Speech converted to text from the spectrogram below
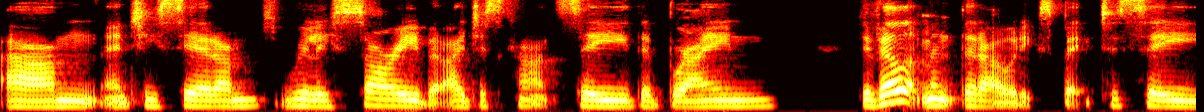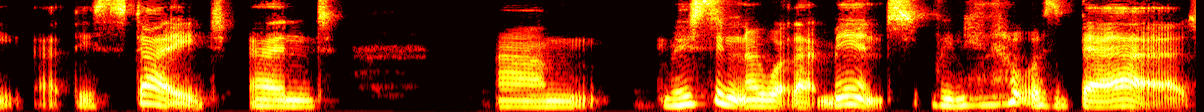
Um, and she said, I'm really sorry, but I just can't see the brain development that I would expect to see at this stage. And um, we just didn't know what that meant. We knew that it was bad,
